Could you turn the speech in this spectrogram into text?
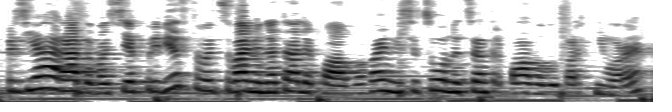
друзья, рада вас всех приветствовать. С вами Наталья Павлова, инвестиционный центр Павловы партнеры.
